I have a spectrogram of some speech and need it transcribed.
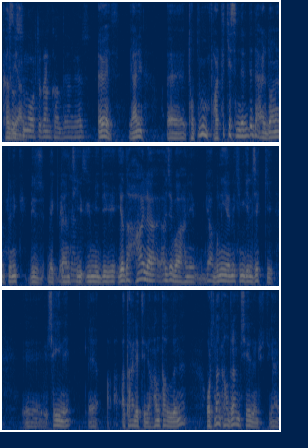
kazıyan. Tılsımı ortadan kaldıran biraz. Evet. Yani e, toplumun farklı kesimlerinde de Erdoğan'a dönük bir beklentiyi, Beklenti. ümidi ya da hala acaba hani ya bunun yerine kim gelecek ki e, şeyini, e, ataletini, hantallığını ortadan kaldıran bir şeye dönüştü. Yani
